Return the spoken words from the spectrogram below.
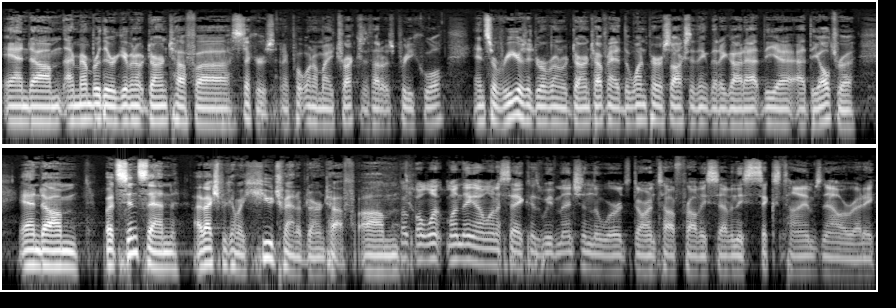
And um, I remember they were giving out darn tough uh, stickers, and I put one on my truck because I thought it was pretty cool. And so for years I drove around with darn tough, and I had the one pair of socks I think that I got at the uh, at the ultra. And um, but since then, I've actually become a huge fan of darn tough. Um, But, but one, one thing I want to say, because we've mentioned the words darn tough probably 76 times now already,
